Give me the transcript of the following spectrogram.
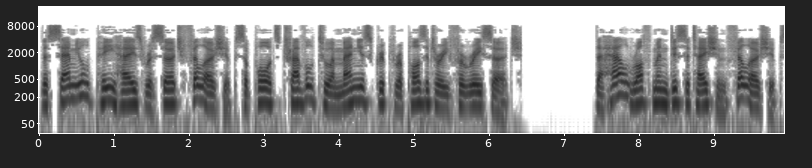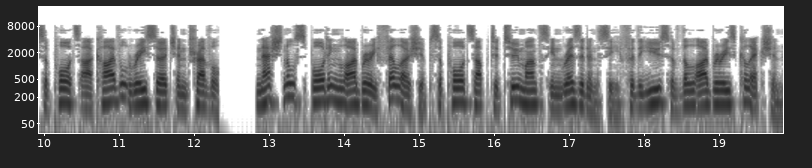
The Samuel P. Hays Research Fellowship supports travel to a manuscript repository for research. The Hal Rothman Dissertation Fellowship supports archival research and travel. National Sporting Library Fellowship supports up to two months in residency for the use of the library's collection.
